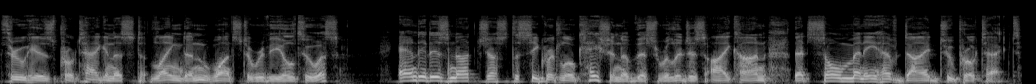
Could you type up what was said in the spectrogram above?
through his protagonist Langdon, wants to reveal to us. And it is not just the secret location of this religious icon that so many have died to protect.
